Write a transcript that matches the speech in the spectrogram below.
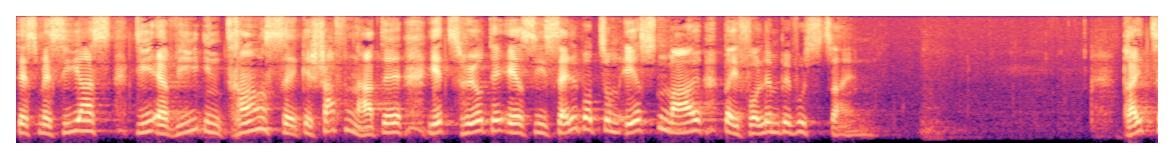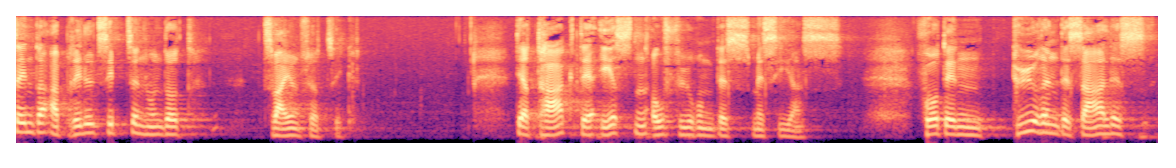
des Messias, die er wie in Trance geschaffen hatte. Jetzt hörte er sie selber zum ersten Mal bei vollem Bewusstsein. 13. April 1742. Der Tag der ersten Aufführung des Messias. Vor den Türen des Saales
